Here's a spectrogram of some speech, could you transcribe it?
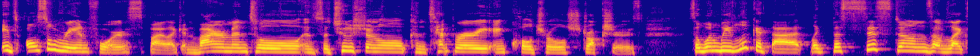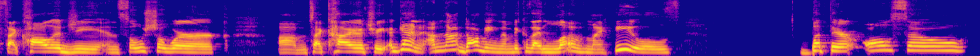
it's also reinforced by like environmental, institutional, contemporary, and cultural structures. So when we look at that, like the systems of like psychology and social work, um, psychiatry, again, I'm not dogging them because I love my fields, but they're also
